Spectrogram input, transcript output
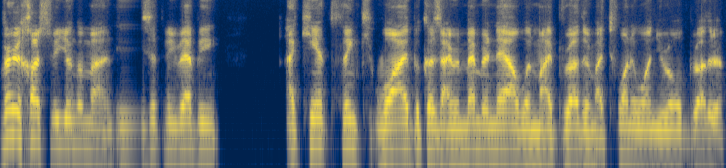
very chashvi young man. He said to me, Rebbe, I can't think why, because I remember now when my brother, my 21 year old brother,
